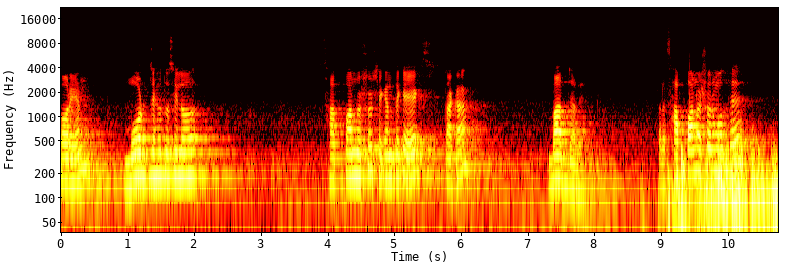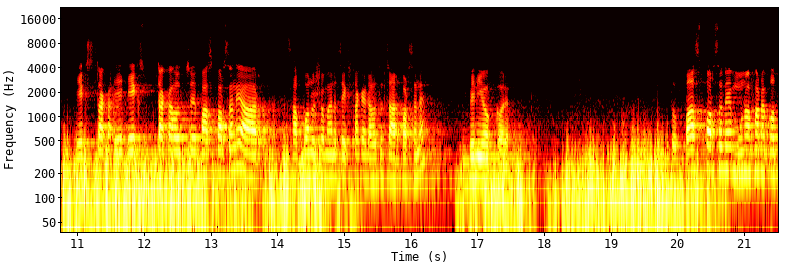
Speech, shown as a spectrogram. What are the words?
করেন। মোট যেহেতু ছিল ছাপ্পান্নশো, সেখান থেকে এক্স টাকা বাদ যাবে। তাহলে ছাপ্পান্নশোর মধ্যে এক্স টাকা এক্স টাকা হচ্ছে পাঁচ পার্সেন্টে আর ছাপ্পান্নশো মাইনাস এক্স টাকা, এটা হচ্ছে চার পার্সেন্টে বিনিয়োগ করেন। তো পাঁচ পার্সেন্টে মুনাফাটা কত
